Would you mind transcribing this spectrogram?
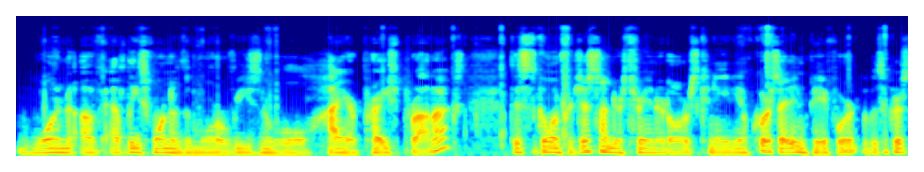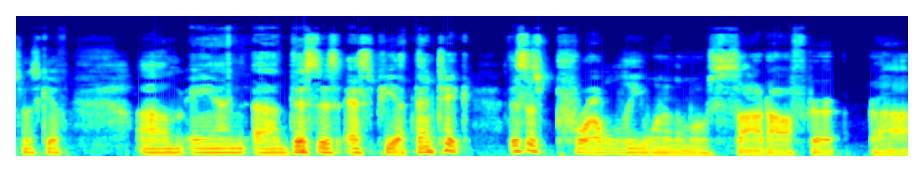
one of, at least one of the more reasonable, higher price products. This is going for just under $300 Canadian. Of course, I didn't pay for it. It was a Christmas gift. Um, and uh, this is SP Authentic. This is probably one of the most sought after uh,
